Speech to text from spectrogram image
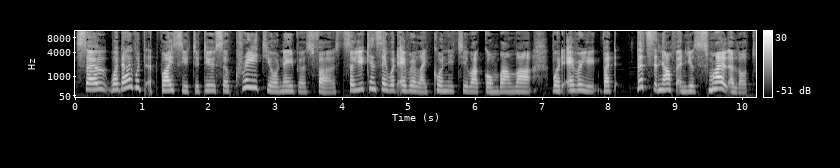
So what I would advise you to do, so greet your neighbors first. So you can say whatever like konnichiwa, konbanwa, whatever you, but that's enough, and you smile a lot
